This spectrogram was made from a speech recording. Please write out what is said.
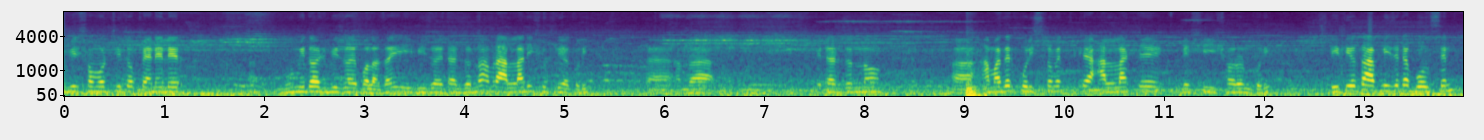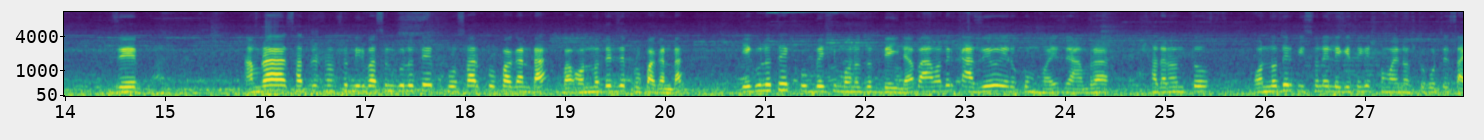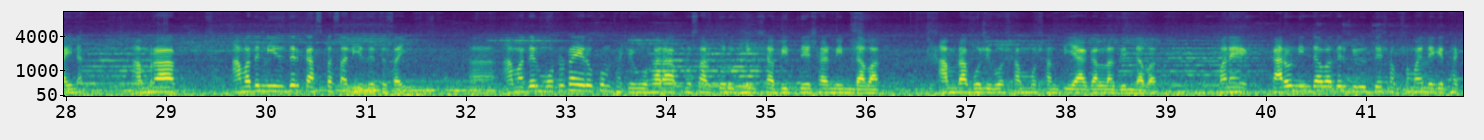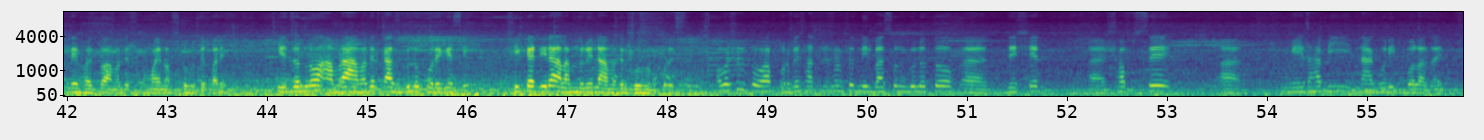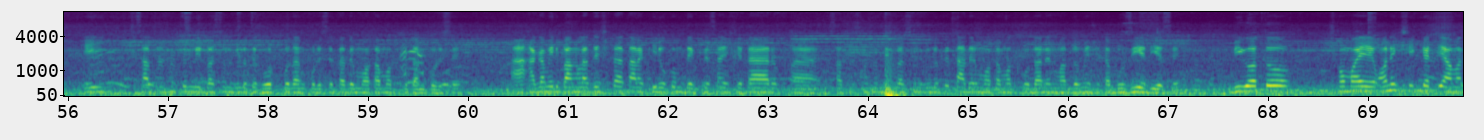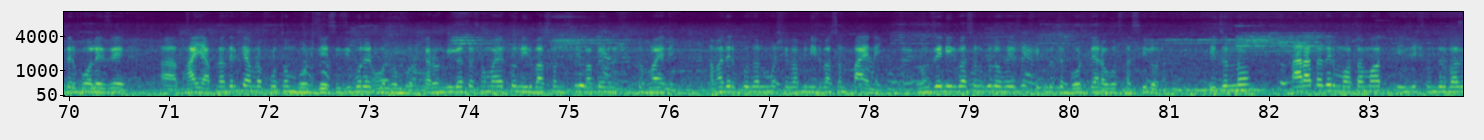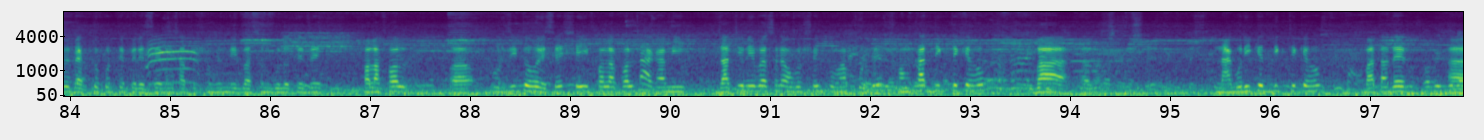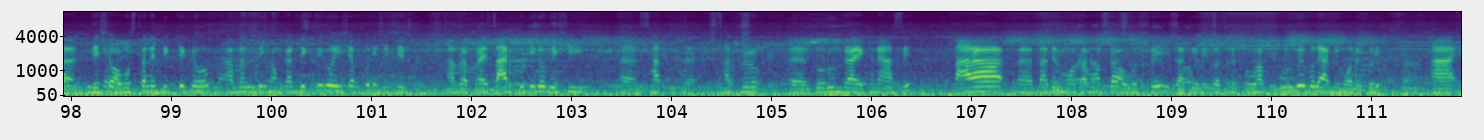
শিবির সমর্থিত প্যানেলের ভূমিদশ বিজয় বলা যায় এই বিজয়টার জন্য আমরা আল্লাহরই শুক্রিয়া করি। আমরা এটার জন্য আমাদের পরিশ্রমের থেকে আল্লাহকে বেশি স্মরণ করি। দ্বিতীয়ত আপনি যেটা বলছেন যে আমরা ছাত্র সংসদ নির্বাচনগুলোতে প্রচার প্রোপাগান্ডা বা অন্যদের যে প্রোপাগান্ডা, এগুলোতে খুব বেশি মনোযোগ দেই না বা আমাদের কাজেও এরকম হয় যে আমরা সাধারণত অন্যদের পিছনে লেগে থেকে সময় নষ্ট করতে চাই না। আমরা আমাদের নিজেদের কাজটা চালিয়ে যেতে চাই। আমাদের মোটোটা এরকম থাকে, উহারা প্রচার করুক, হিংসা, বিদ্বেষ আর নিন্দাবাদ। আমরা বলিব সাম্য শান্তি, এক আল্লাহ জিন্দাবাদ। মানে কারও নিন্দাবাদের বিরুদ্ধে সবসময় লেগে থাকলে হয়তো আমাদের সময় নষ্ট হতে পারে। এজন্য আমরা আমাদের কাজগুলো করে গেছি। শিক্ষার্থীরা আলহামদুলিল্লাহ আমাদের গ্রহণ করেছে। অবশ্যই প্রভাব পড়বে। ছাত্র সংসদ নির্বাচনগুলো তো দেশের সবচেয়ে মেধাবী নাগরিক বলা যায়। এই ছাত্র ছাত্রীর নির্বাচনগুলোতে ভোট প্রদান করেছে তাদের মতামত প্রদান করেছে। আগামীর বাংলাদেশটা তারা কীরকম দেখতে চায় সেটার আহ, ছাত্র সংসদ নির্বাচনগুলোতে তাদের মতামত প্রদানের মাধ্যমে সেটা বুঝিয়ে দিয়েছে। বিগত সময়ে অনেক শিক্ষার্থী আমাদের বলে যে ভাই, আপনাদেরকে আমরা প্রথম ভোট দিয়েছি, জীবনের প্রথম ভোট। কারণ বিগত সময়ে তো নির্বাচন সেভাবে অনুষ্ঠিত হয় নাই। আমাদের প্রজন্ম সেভাবে নির্বাচন পায় নাই। এবং যে নির্বাচনগুলো হয়েছে, সেগুলোতে ভোট দেওয়ার অবস্থা ছিল না। এজন্য তারা তাদের মতামত এই যে সুন্দরভাবে ব্যক্ত করতে পেরেছে এবং ছাত্র সংসদ নির্বাচনগুলোতে যে ফলাফল অর্জিত হয়েছে, সেই ফলাফলটা আগামী জাতীয় নির্বাচনে অবশ্যই প্রভাব পড়বে। সংখ্যার দিক থেকে হোক বা নাগরিকের দিক থেকে হোক বা তাদের দেশে অবস্থানের দিক থেকে হোক, আমরা যদি সংখ্যার দিক থেকেও হিসাব করি, দেশের আমরা প্রায় চার কোটিরও বেশি ছাত্র তরুণরা এখানে আছে। তারা তাদের মতামতটা অবশ্যই জাতীয় নির্বাচনে প্রভাব পড়বে বলে আমি মনে করি।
